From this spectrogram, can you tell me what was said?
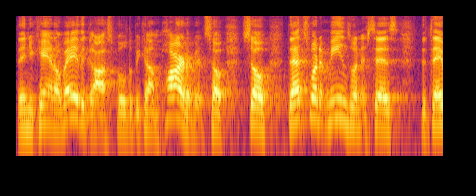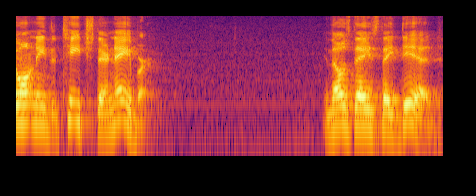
then you can't obey the gospel to become part of it. So, so that's what it means when it says that they won't need to teach their neighbor. In those days, they did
